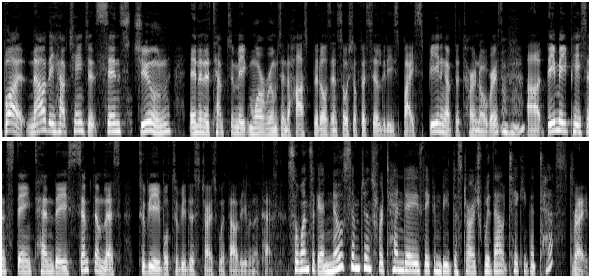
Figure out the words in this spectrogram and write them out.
But now they have changed it since June in an attempt to make more rooms in the hospitals and social facilities by speeding up the turnovers. Mm-hmm. Uh, they made patients staying 10 days symptomless to be able to be discharged without even a test. So once again, no symptoms for 10 days, they can be discharged without taking a test? Right.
